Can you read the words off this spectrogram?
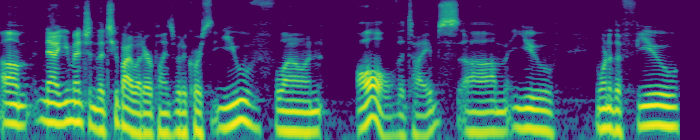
um, now you mentioned the two pilot airplanes, but of course you've flown all the types. Um, you've one of the few,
